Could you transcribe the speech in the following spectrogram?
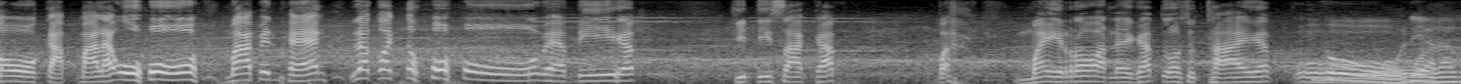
โต้กลับมาแล้วโอ้โห มาเป็นแผงแล้วก็โอ้โห แบบนี้ครับ กิตติศักดิ์ครับไม่ไม่รอดเลยครับ ตัวสุดท้ายครับ โอ้โอ้โหโหเนี่ยครับ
